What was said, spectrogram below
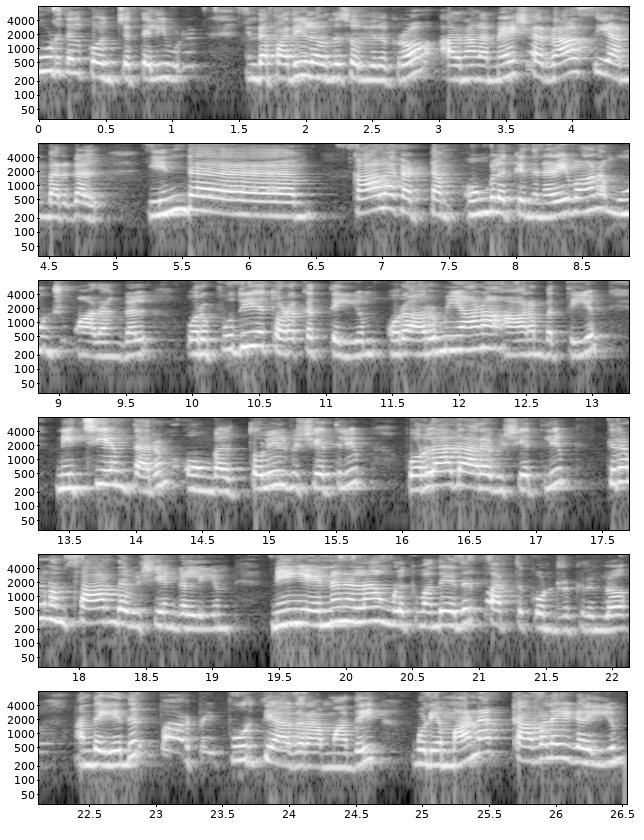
கூடுதல் கொஞ்சம் தெளிவுடன் இந்த பதிவில் வந்து சொல்லியிருக்கிறோம். அதனால் மேஷ ராசி அன்பர்கள் இந்த காலகட்டம் உங்களுக்கு இந்த நிறைவான மூன்று மாதங்கள் ஒரு புதிய தொடக்கத்தையும் ஒரு அருமையான ஆரம்பத்தையும் நிச்சயம் தரும். உங்கள் தொழில் விஷயத்திலையும் பொருளாதார விஷயத்திலையும் திருமணம் சார்ந்த விஷயங்கள்லையும் நீங்கள் என்னென்னலாம் உங்களுக்கு வந்து எதிர்பார்த்து கொண்டிருக்கிறீங்களோ அந்த எதிர்பார்ப்பை பூர்த்தி ஆகிற மாதிரி உங்களுடைய மனக்கவலைகளையும்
